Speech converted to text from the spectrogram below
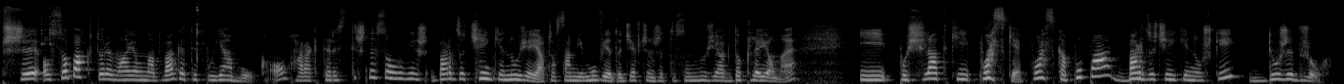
Przy osobach, które mają nadwagę typu jabłko, charakterystyczne są również bardzo cienkie nuzie. Ja czasami mówię do dziewczyn, że to są nuzie jak doklejone. I pośladki płaskie, płaska pupa, bardzo cienkie nóżki, duży brzuch.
